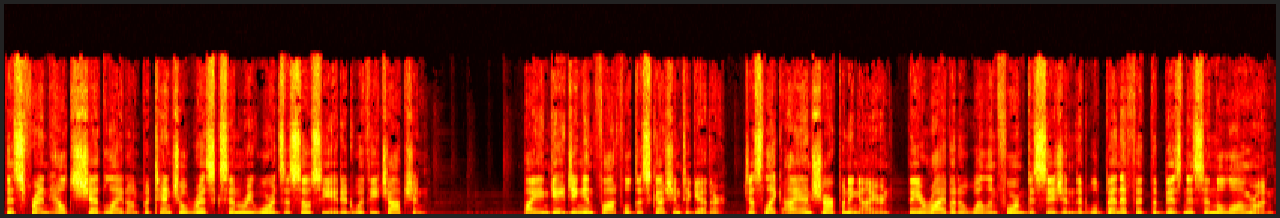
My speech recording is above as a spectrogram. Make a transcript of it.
this friend helps shed light on potential risks and rewards associated with each option. By engaging in thoughtful discussion together, just like iron sharpening iron, they arrive at a well informed decision that will benefit the business in the long run.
